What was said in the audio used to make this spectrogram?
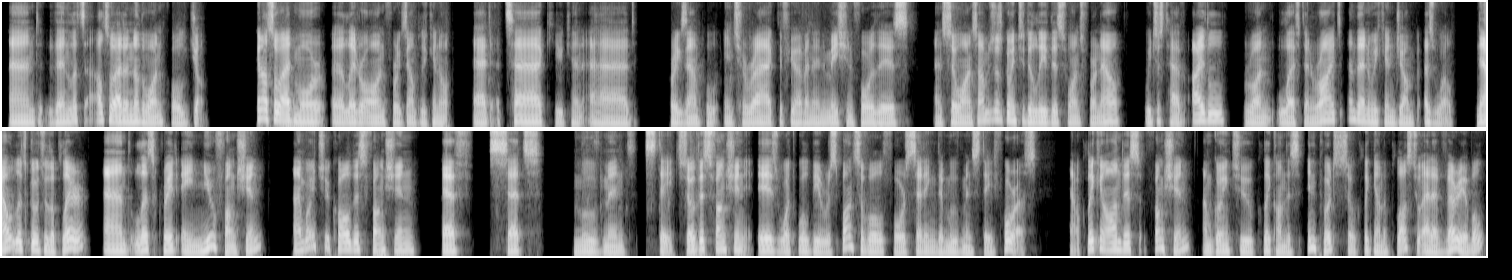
And then let's also add another one called jump. You can also add more uh, later on. For example, you can add attack, you can add for example, interact if you have an animation for this, and so on. So I'm just going to delete this ones for now. We just have idle, run left and right, and then we can jump as well. Now let's go to the player and let's create a new function. I'm going to call this function f set movement state. So this function is what will be responsible for setting the movement state for us. Now, clicking on this function, I'm going to click on this input. So clicking on the plus to add a variable.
